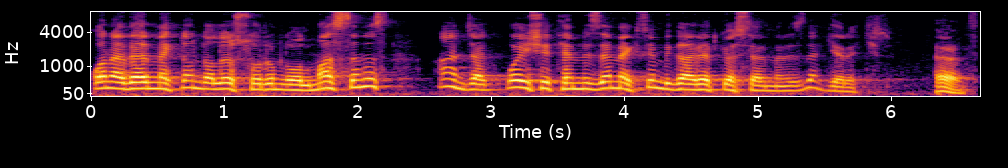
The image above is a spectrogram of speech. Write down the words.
ona vermekten dolayı sorumlu olmazsınız. Ancak o işi temizlemek için bir gayret göstermeniz de gerekir. Evet.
